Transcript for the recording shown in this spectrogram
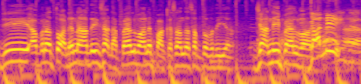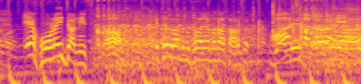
ਜੀ ਆਪਣਾ ਤੁਹਾਡੇ ਨਾਂ ਦੇ ਹੀ ਸਾਡਾ ਪਹਿਲਵਾਨ ਹੈ ਪਾਕਿਸਤਾਨ ਦਾ ਸਭ ਤੋਂ ਵਧੀਆ। ਜਾਨੀ ਪਹਿਲਵਾਨ। ਜਾਨੀ? ਇਹ ਹੋਣਾ ਹੀ ਜਾਨੀ ਸੀ। ਹਾਂ। ਕਿੱਥੇ ਜ਼ਰਾ ਮੈਨੂੰ ਥੋੜਾ ਜਿਹਾ ਉਹਨਾਂ ਦਾ ਤਾਰਕ ਜਾਨੀ ਪਹਿਲਵਾਨ।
